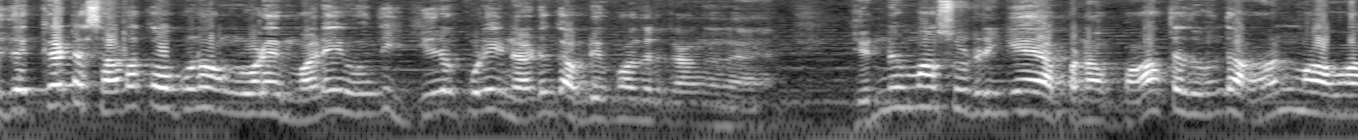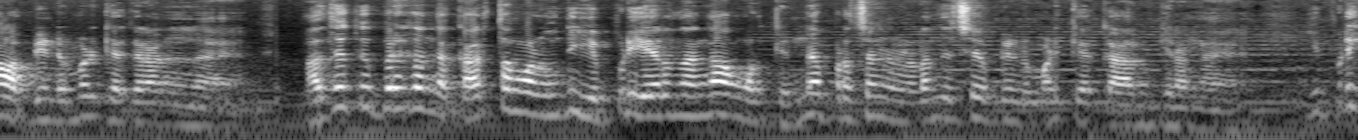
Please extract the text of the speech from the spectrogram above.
இதை கேட்ட சடக்கோப்பனும் அவங்களுடைய மனைவி வந்து ஈரக்கூட நடுங்க அப்படியே உட்காந்துருக்காங்க என்னம்மா சொல்றீங்க? அப்ப நான் பார்த்தது வந்து ஆன்மாவா அப்படின்ற மாதிரி கேட்கறாங்கல்ல அதுக்கு பிறகு அந்த கர்த்தமான் வந்து எப்படி இறந்தாங்க? அவங்களுக்கு என்ன பிரச்சனை நடந்துச்சு அப்படின்ற மாதிரி கேட்க ஆரம்பிக்கிறாங்க. இப்படி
